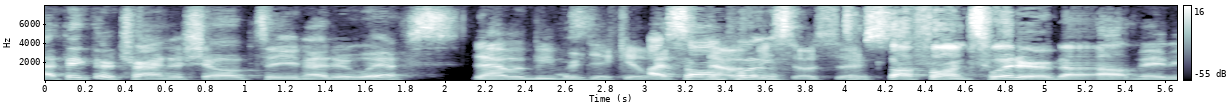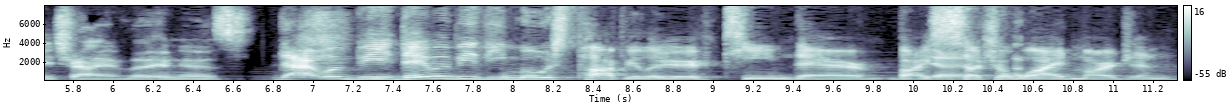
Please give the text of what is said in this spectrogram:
I think they're trying to show up to United Whiffs. that would be ridiculous. I saw them that putting so some stuff on Twitter about maybe trying, but who knows? That would be they would be the most popular team there by Yeah. such a wide margin.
